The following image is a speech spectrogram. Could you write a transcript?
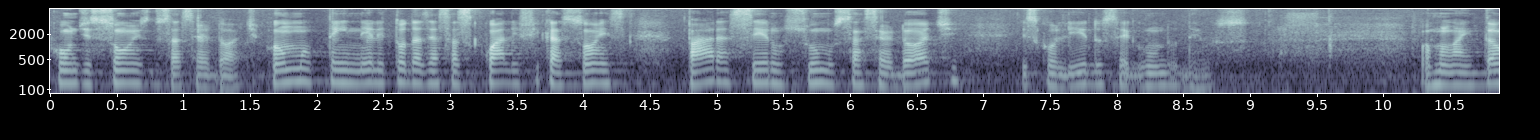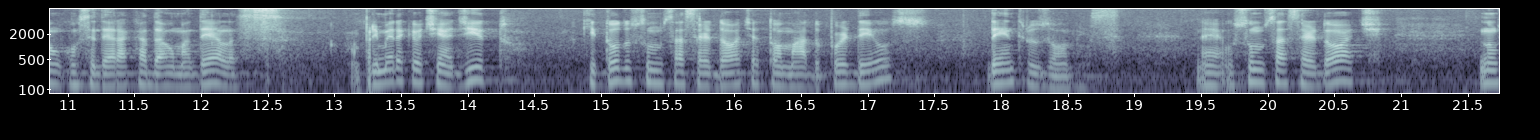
condições do sacerdote, como tem nele todas essas qualificações para ser um sumo sacerdote escolhido segundo Deus. Vamos lá então considerar cada uma delas. A primeira que eu tinha dito, que todo sumo sacerdote é tomado por Deus dentre os homens. Né? O sumo sacerdote não,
